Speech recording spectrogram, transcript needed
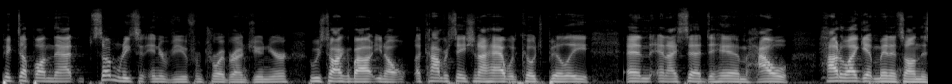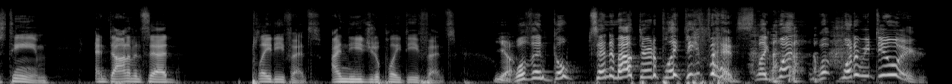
picked up on that. Some recent interview from Troy Brown Jr. who was talking about you know a conversation I had with Coach Billy, and and I said to him how how do I get minutes on this team, and Donovan said, play defense. I need you to play defense. Yeah. Well, then go send him out there to play defense. Like what what what are we doing?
